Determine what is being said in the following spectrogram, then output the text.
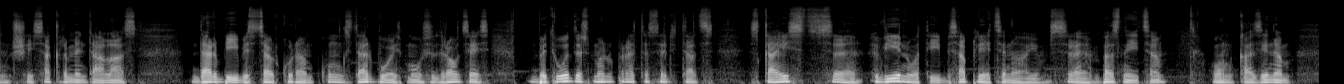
un šī sakramentālās darbības, caur kurām kungs darbojas mūsu draudzēs, bet otrs, manuprāt, tas arī tāds skaists uh, vienotības apliecinājums uh, baznīcā, un, kā zinām, uh,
